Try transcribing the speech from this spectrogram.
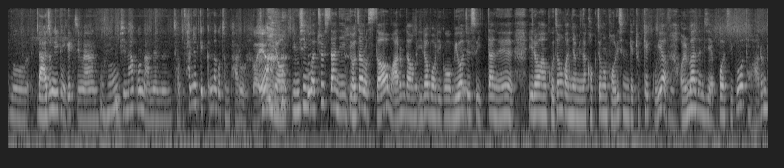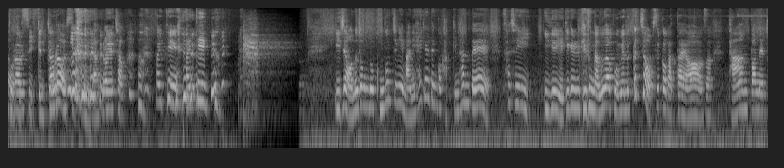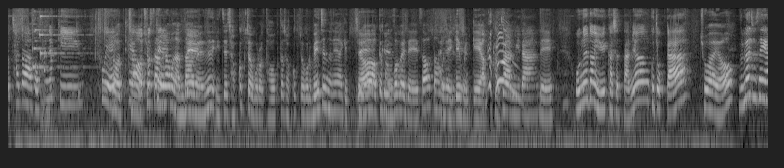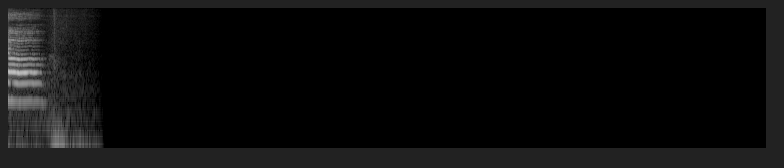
뭐 나중이 되겠지만 임신하고 나면은 저도 산육기 끝나고 전 바로 올 거예요. 그럼요. 임신과 출산이 여자로서 뭐 아름다움을 잃어버리고 미워질 수 있다는 이러한 고정관념이나 걱정은 버리시는 게 좋겠고요. 얼마든지 예뻐지고 더 아름다워질 돌아올 수 있겠죠? 돌아올 수 있습니다. 네. 그렇죠. 파이팅! 파이팅! 이제 어느 정도 궁금증이 많이 해결된 것 같긴 한데 사실 이게 얘기를 계속 나누다 보면 끝이 없을 것 같아요. 그래서 다음번에 또 찾아와서 산육기 후에 케어 그렇죠. 어떻게 출산을 하고 난 네. 다음에는 이제 적극적으로 더욱더 적극적으로 매진을 해야겠죠. 네, 그 방법에 대해서 또 한번. 얘기해 볼게요. 감사합니다. 네. 오늘도 유익하셨다면 구독과 좋아요. 눌러주세요.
